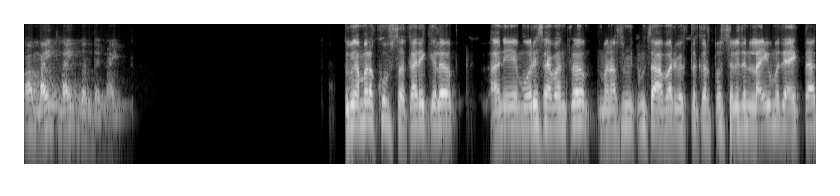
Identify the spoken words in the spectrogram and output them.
हा माईक माईक बंद आहे माईक तुम्ही आम्हाला खूप सहकार्य केलं आणि मोरे साहेबांचं मनापासून मी तुमचा आभार व्यक्त करतो. सगळेजण लाईव्हमध्ये ऐकतात.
